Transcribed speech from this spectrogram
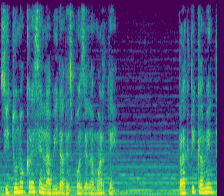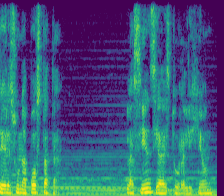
Si tú no crees en la vida después de la muerte, prácticamente eres un apóstata. La ciencia es tu religión.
